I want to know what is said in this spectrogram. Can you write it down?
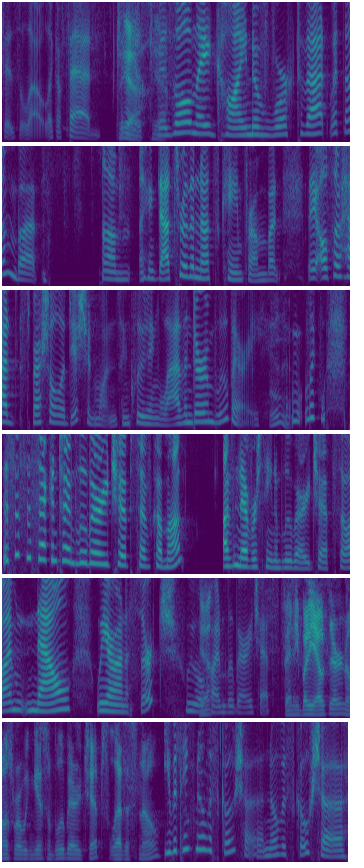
fizzle out like a fad can Yeah, just yeah. fizzle and they kind of worked that with them but um, I think that's where the nuts came from, but they also had special edition ones, including lavender and blueberry. Ooh. Like this is the second time blueberry chips have come up. I've never seen a blueberry chip, so I'm now we are on a search. We will Yeah. find blueberry chips. If anybody out there knows where we can get some blueberry chips, let us know. You would think Nova Scotia, a Nova Scotia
